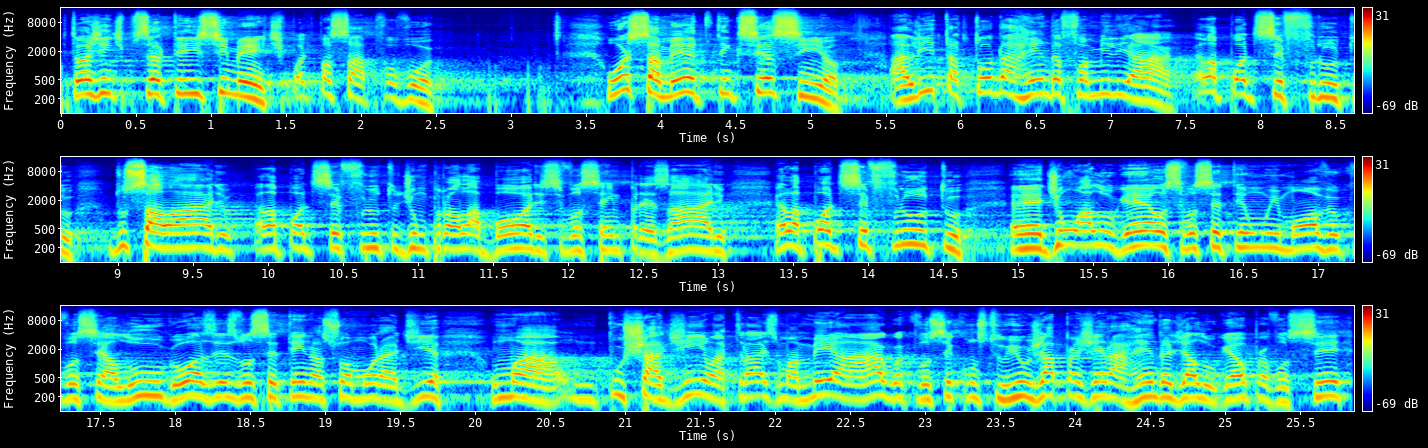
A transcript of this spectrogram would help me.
Então a gente precisa ter isso em mente. Pode passar, por favor. O orçamento tem que ser assim, ó. Ali está toda a renda familiar. Ela pode ser fruto do salário, ela pode ser fruto de um prolabore se você é empresário, ela pode ser fruto é, de um aluguel se você tem um imóvel que você aluga, ou às vezes você tem na sua moradia uma, um puxadinho atrás, uma meia água que você construiu já para gerar renda de aluguel para você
